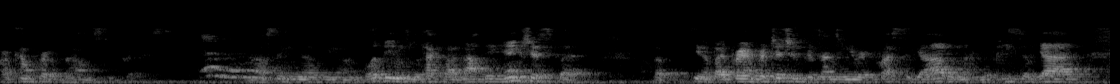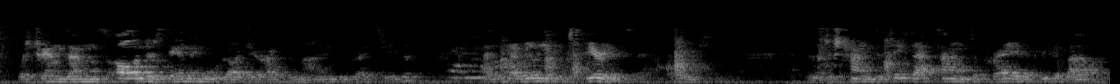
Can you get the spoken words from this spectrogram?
our comfort abounds through Christ. And I was thinking of, you know, in Philippians, we talk about not being anxious, but, but, you know, by prayer and petition, presenting your request to God, and the peace of God, which transcends all understanding, will guard your hearts and minds in Christ Jesus. I think I really experienced that. Just trying to take that time to pray, to think about,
